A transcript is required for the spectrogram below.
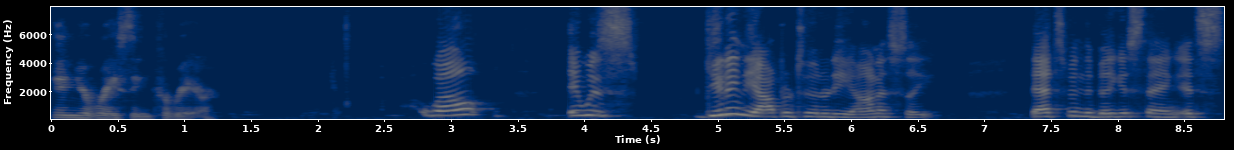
in your racing career? Well, it was getting the opportunity, honestly. That's been the biggest thing. It's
